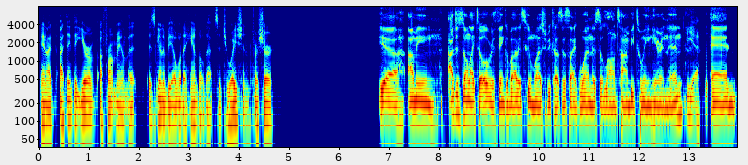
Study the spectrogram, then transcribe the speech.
and I I think that you're a front man that is going to be able to handle that situation for sure. Yeah, I mean, I just don't like to overthink about it too much because it's like one, it's a long time between here and then. Yeah. And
